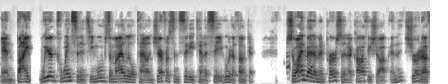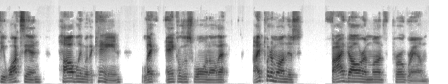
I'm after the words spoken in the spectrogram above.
And by weird coincidence, he moves to my little town, Jefferson City, Tennessee. Who would have thunk it? So I met him in person at a coffee shop, and sure enough, he walks in hobbling with a cane, leg ankles are swollen, all that. I put him on this five dollar a month program,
